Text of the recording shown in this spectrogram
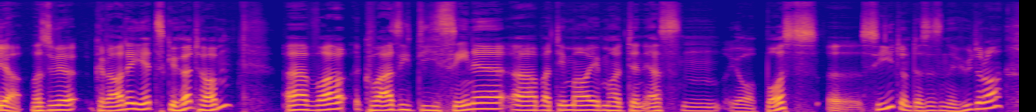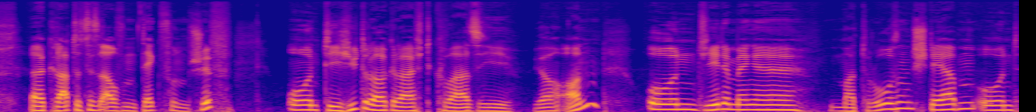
Ja, was wir gerade jetzt gehört haben, äh, war quasi die Szene, äh, bei dem man eben halt den ersten ja, Boss äh, sieht und das ist eine Hydra. Äh, Kratos ist auf dem Deck vom Schiff und die Hydra greift quasi ja, an und jede Menge Matrosen sterben und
